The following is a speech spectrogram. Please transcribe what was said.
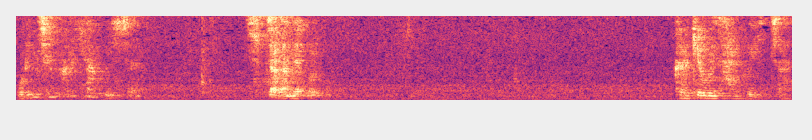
우린 지금 그렇게 하고 있어요. 십자가 내걸고. 그렇게 우리 살고 있잖아요.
